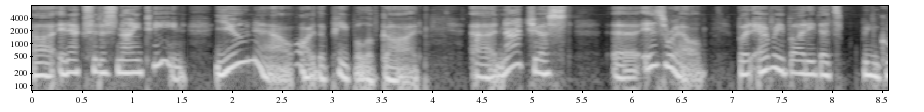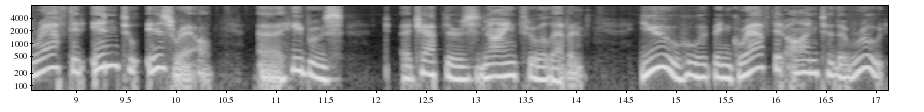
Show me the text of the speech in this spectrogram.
uh, in Exodus 19. You now are the people of God, uh, not just uh, Israel, but everybody that's been grafted into Israel. Uh, Hebrews uh, chapters 9 through 11. You who have been grafted onto the root,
